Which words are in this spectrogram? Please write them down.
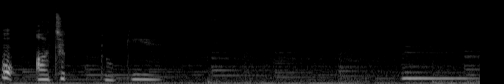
어, 아직 여기에. 음.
